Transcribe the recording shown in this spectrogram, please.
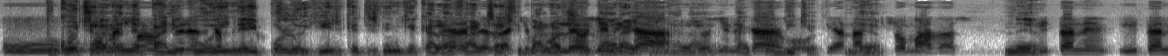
που... Του κότσιρα ο δεν είναι Μέσος πανικού, είναι είναι υπολογίζει και της δίνει και καλά Ναι, ρε, φάλτσα παιδάκι στην μου, μπάλα. Λέω σουτάρα γενικά, ήταν, αλλά λέω εντάξει, γενικά δεν εγώ, μπήκε. ότι η ανάπτυξη Ναι. της ομάδας Ναι. ήταν, ήταν,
